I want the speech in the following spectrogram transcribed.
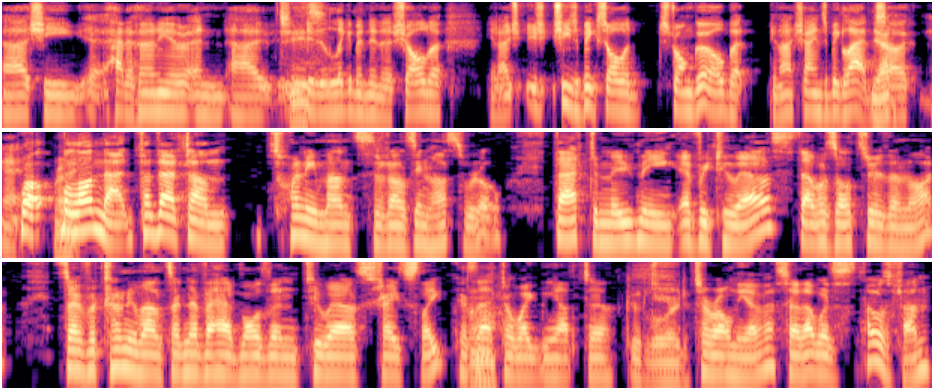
Uh, she uh, had a hernia and uh, did a ligament in her shoulder. You know, she, she's a big, solid, strong girl, but you know, Shane's a big lad. Yeah. So yeah, Well, Right. well, on that, for that um, 20 months that I was in hospital, they had to move me every two hours. That was all through the night. So for 20 months, I never had more than two hours straight sleep because they had to wake me up to, Good lord. to roll me over. So that was, that was fun.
